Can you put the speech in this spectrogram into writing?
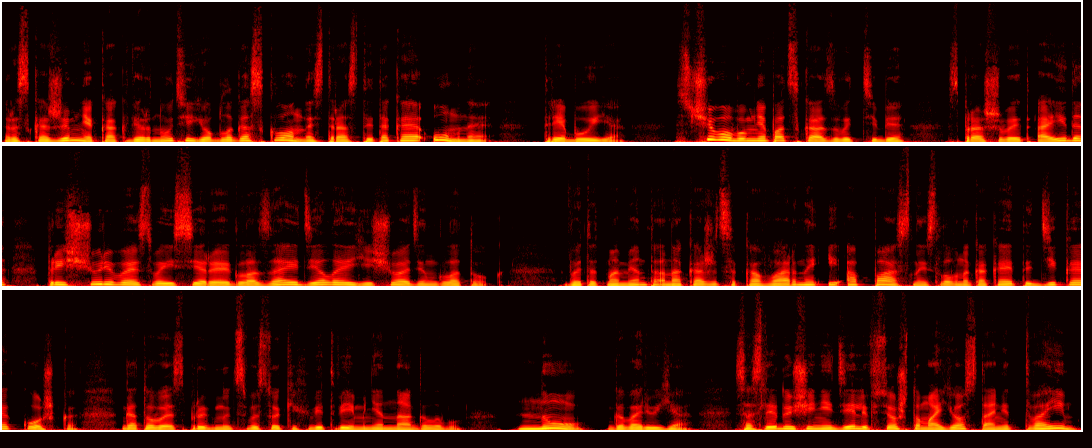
Расскажи мне, как вернуть ее благосклонность, раз ты такая умная», — требую я. «С чего бы мне подсказывать тебе?» — спрашивает Аида, прищуривая свои серые глаза и делая еще один глоток. В этот момент она кажется коварной и опасной, словно какая-то дикая кошка, готовая спрыгнуть с высоких ветвей мне на голову. «Ну», — говорю я, — «со следующей недели все, что мое, станет твоим.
